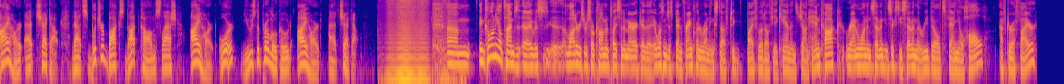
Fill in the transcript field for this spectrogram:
iHeart at checkout. That's butcherbox.com slash iHeart or use the promo code iHeart at checkout. Um, in colonial times, uh, it was uh, lotteries were so commonplace in America that it wasn't just Ben Franklin running stuff to buy Philadelphia cannons. John Hancock ran one in 1767 that rebuilt Faneuil Hall after a fire.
